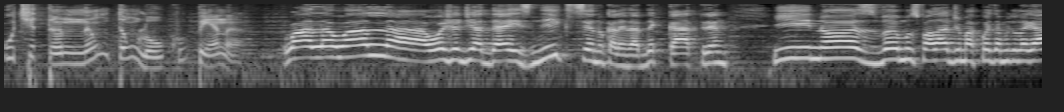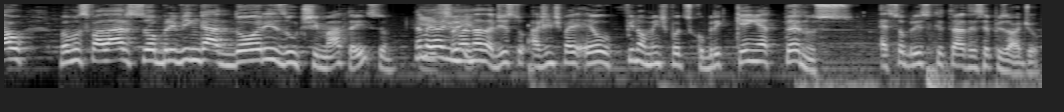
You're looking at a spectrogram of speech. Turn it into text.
o titã não tão louco, Pena. Wala Wala! Hoje é dia 10 Nixia no calendário Decatrian e nós vamos falar de uma coisa muito legal Vamos falar sobre Vingadores Ultimato, é isso? Na verdade, Isso não é nada disso. A gente vai. Eu finalmente vou descobrir quem é Thanos. É sobre isso que trata esse episódio.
